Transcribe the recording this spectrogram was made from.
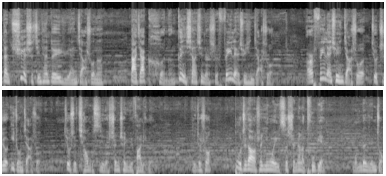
但确实，今天对于语言假说呢，大家可能更相信的是非连续性假说。而非连续性假说就只有一种假说，就是乔姆斯基的生成语法理论。也就是说，不知道是因为一次什么样的突变，我们的人种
